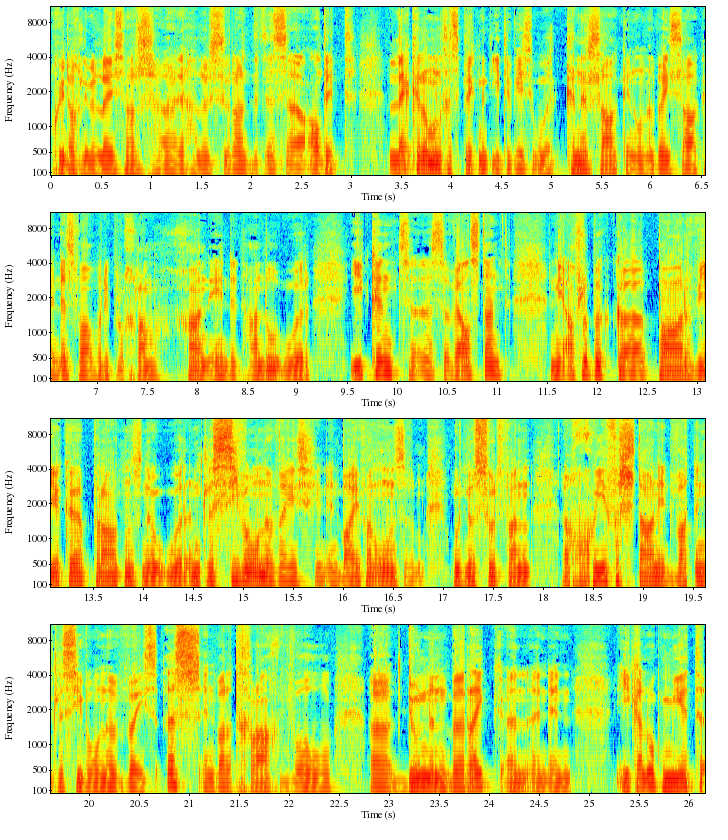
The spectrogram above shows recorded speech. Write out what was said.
Goeiedag liewe luisteraars. Uh, hallo Sura, dit is uh, altyd lekker om in gesprek met u te wees oor kindersake en onderwyssake en dis waaroor die program gaan hè dit handel oor u kind uh, se welstand. In die afgelope uh, paar weke praat ons nou oor inklusiewe onderwys en, en baie van ons moet nou soort van 'n goeie verstaan hê wat inklusiewe onderwys is en wat dit graag wil uh, doen en bereik. En en en jy kan ook meet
